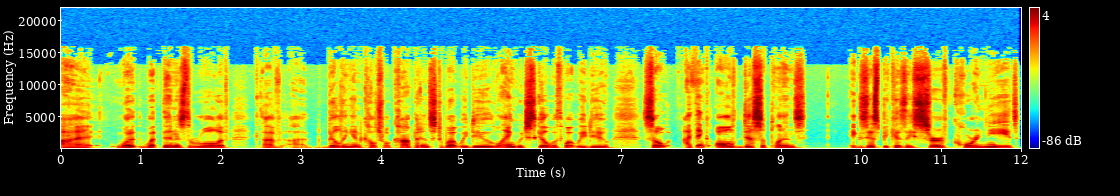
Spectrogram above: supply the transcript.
Uh, what what then is the role of of uh, building in cultural competence to what we do, language skill with what we do? So I think all disciplines exist because they serve core needs.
